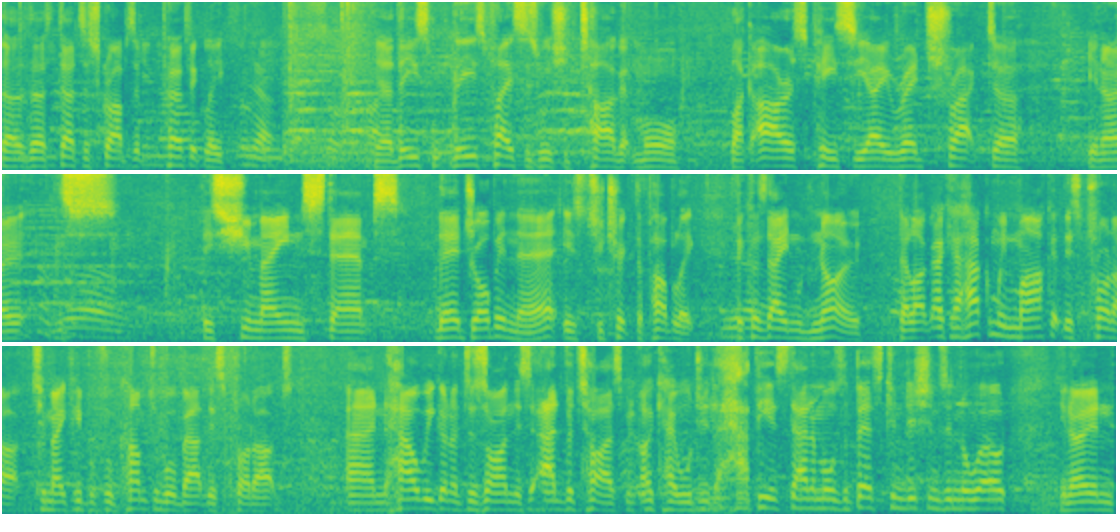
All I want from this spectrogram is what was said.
That, that. that, describes it perfectly. Yeah. Yeah, these these places we should target more, like RSPCA, Red Tractor, you know, this, these humane stamps their job in there is to trick the public yeah. because they know they're like okay how can we market this product to make people feel comfortable about this product and how are we going to design this advertisement? Okay, we'll do the happiest animals, the best conditions in the world, you know. And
